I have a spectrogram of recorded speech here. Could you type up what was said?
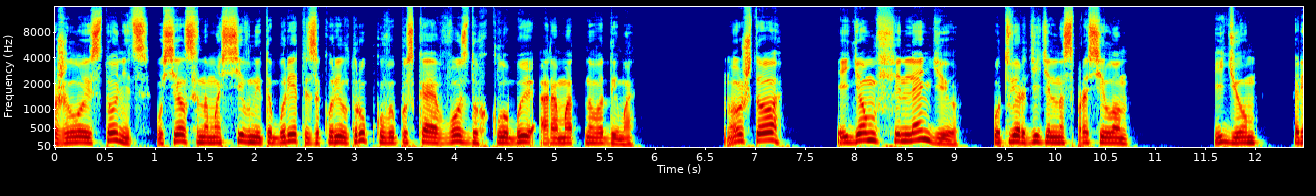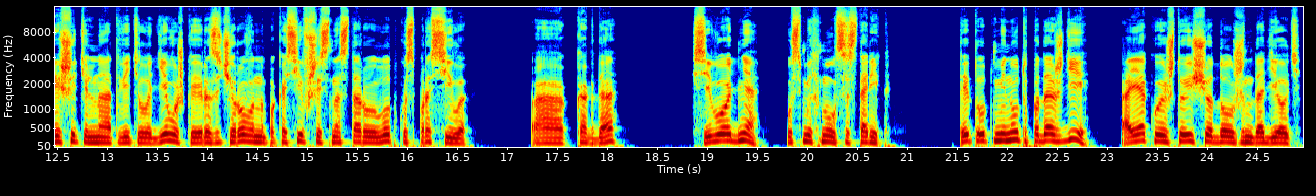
Пожилой эстонец уселся на массивный табурет и закурил трубку, выпуская в воздух клубы ароматного дыма. «Ну что, идем в Финляндию?» — утвердительно спросил он. «Идем», — решительно ответила девушка и, разочарованно покосившись на старую лодку, спросила. «А когда?» «Сегодня», — усмехнулся старик. «Ты тут минуту подожди, а я кое-что еще должен доделать».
